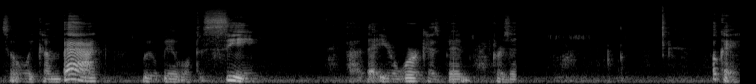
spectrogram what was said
So when we come back, we'll be able to see uh, that your work has been presented. Okay,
